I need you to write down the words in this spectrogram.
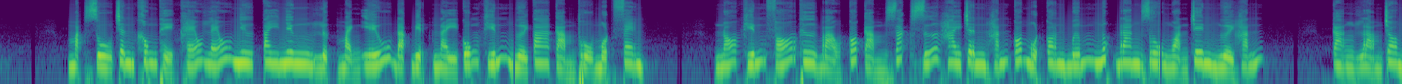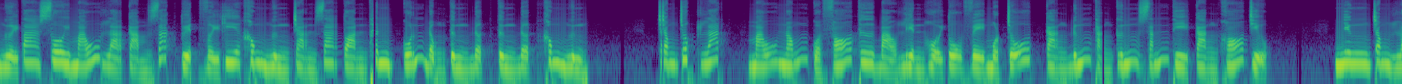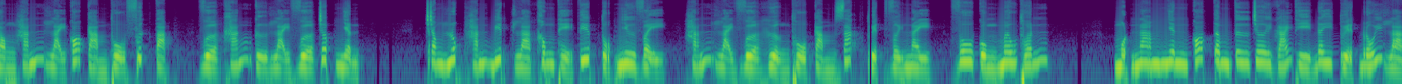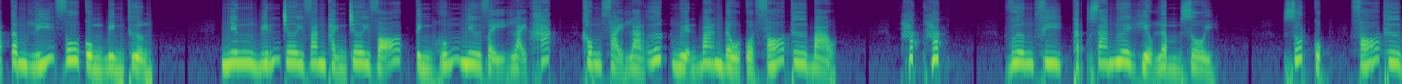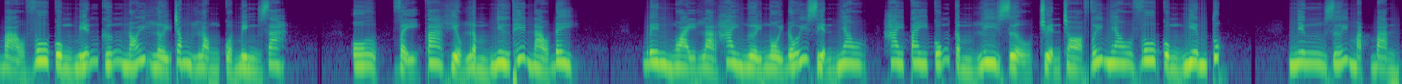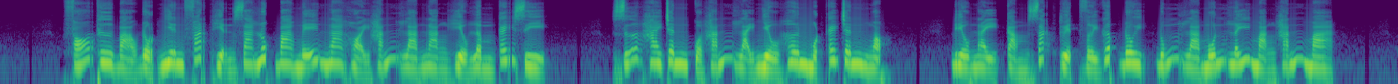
Mặc dù chân không thể khéo léo như tay nhưng lực mạnh yếu đặc biệt này cũng khiến người ta cảm thụ một phen. Nó khiến Phó Thư Bảo có cảm giác giữa hai chân hắn có một con bướm ngốc đang du ngoạn trên người hắn. Càng làm cho người ta sôi máu là cảm giác tuyệt vời kia không ngừng tràn ra toàn thân cuốn động từng đợt từng đợt không ngừng. Trong chốc lát, máu nóng của Phó Thư Bảo liền hội tụ về một chỗ, càng đứng thẳng cứng rắn thì càng khó chịu. Nhưng trong lòng hắn lại có cảm thụ phức tạp, vừa kháng cự lại vừa chấp nhận. Trong lúc hắn biết là không thể tiếp tục như vậy, hắn lại vừa hưởng thụ cảm giác tuyệt vời này, vô cùng mâu thuẫn. Một nam nhân có tâm tư chơi gái thì đây tuyệt đối là tâm lý vô cùng bình thường. Nhưng biến chơi văn thành chơi võ, tình huống như vậy lại khác. Không phải là ước nguyện ban đầu của Phó Thư Bảo. Hắc hắc. Vương Phi thật ra ngươi hiểu lầm rồi. Rốt cục, Phó Thư Bảo vô cùng miễn cưỡng nói lời trong lòng của mình ra. Ô, vậy ta hiểu lầm như thế nào đây? Bên ngoài là hai người ngồi đối diện nhau, hai tay cũng cầm ly rượu chuyện trò với nhau vô cùng nghiêm túc. Nhưng dưới mặt bàn, Phó Thư Bảo đột nhiên phát hiện ra lúc ba mễ na hỏi hắn là nàng hiểu lầm cái gì. Giữa hai chân của hắn lại nhiều hơn một cái chân ngọc. Điều này cảm giác tuyệt vời gấp đôi, đúng là muốn lấy mạng hắn mà.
